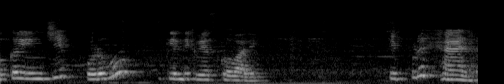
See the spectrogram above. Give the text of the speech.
ఒక ఇంచి పొడవు కిందికి వేసుకోవాలి. ఇప్పుడు హ్యాండ్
